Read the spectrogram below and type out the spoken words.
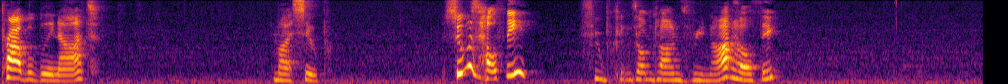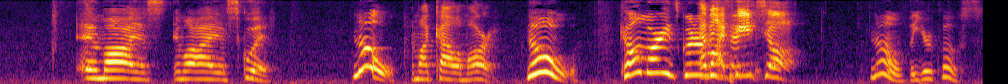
probably not. Am I soup? Soup is healthy. Soup can sometimes be not healthy. Am I a, am I a squid? No, Am I calamari? no. Calamari and squid are Am I pizza? No, but you're close.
